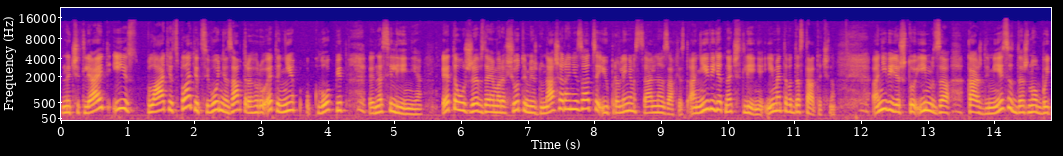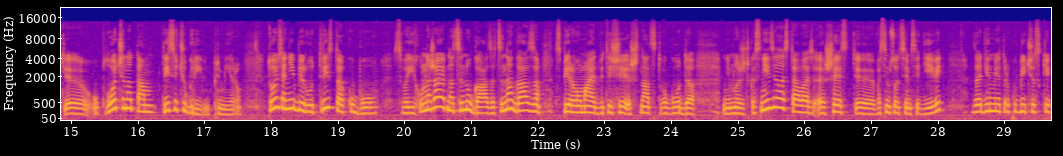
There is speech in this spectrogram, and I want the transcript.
начисляет и платит, сплатит сегодня, завтра. Я говорю, это не клопит э, население. Это уже взаиморасчеты между нашей организацией и управлением социального захиста. Они видят начисление, им этого достаточно. Они видят, что им за каждый месяц должно быть э, уплочено там тысячу гривен, к примеру. То есть они берут 300 кубов своих, умножают на цену газа. Цена газа с 1 мая 2016 года немножечко снизилась, стала э, 6 э, 879 за 1 метр кубический,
